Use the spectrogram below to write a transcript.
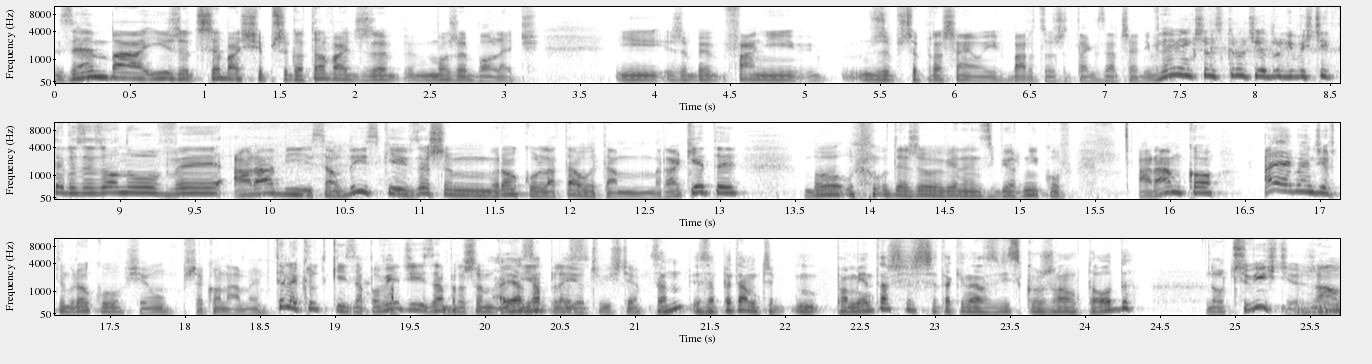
zęba i że trzeba się przygotować, że może boleć. I żeby fani, że przepraszają ich bardzo, że tak zaczęli. W największym skrócie drugi wyścig tego sezonu w Arabii Saudyjskiej. W zeszłym roku latały tam rakiety, bo uderzyły w jeden z zbiorników Aramco. A jak będzie w tym roku, się przekonamy. Tyle krótkiej zapowiedzi. Zapraszam do A ja zap- Play oczywiście. Zap- Mhm. Zapytam, czy pamiętasz jeszcze takie nazwisko Jean Todt? No oczywiście, Jean.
